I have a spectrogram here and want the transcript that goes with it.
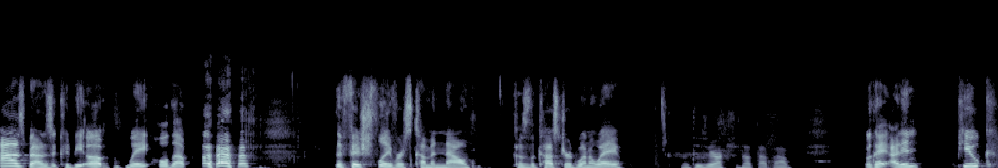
as bad as it could be. Up, oh, wait, hold up. the fish flavor's coming now because the custard went away. These are actually not that bad. Okay, I didn't puke,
